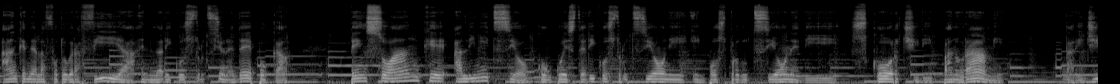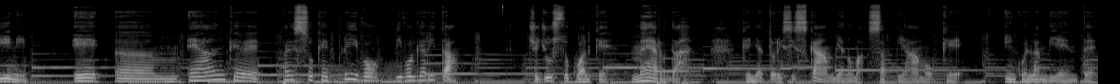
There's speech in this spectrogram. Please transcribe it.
anche nella fotografia e nella ricostruzione d'epoca. Penso anche all'inizio con queste ricostruzioni in post-produzione di scorci, di panorami parigini e um, è anche pressoché privo di volgarità. C'è giusto qualche merda che gli attori si scambiano, ma sappiamo che in quell'ambiente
